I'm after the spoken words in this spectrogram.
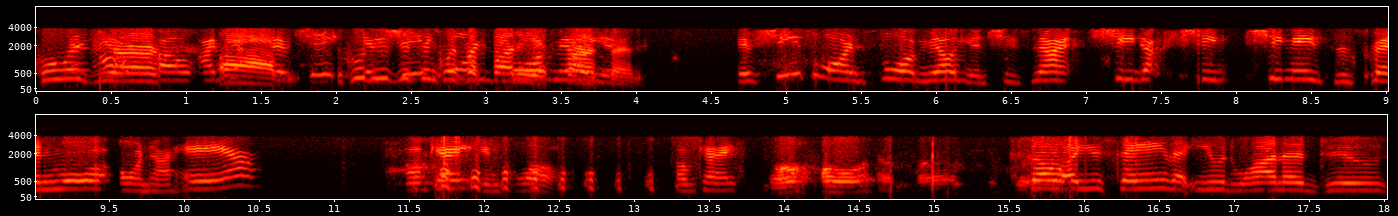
Who was And your? also, I um, guess if she, who did you think was the funniest million, person? If she's won four million, she's not. She she she needs to spend more on her hair, okay, and clothes, okay. So, are you saying that you would want to do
